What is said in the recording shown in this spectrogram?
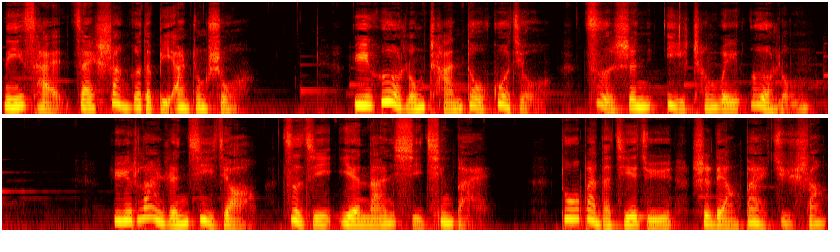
尼采在《善恶的彼岸》中说：“与恶龙缠斗过久，自身亦成为恶龙；与烂人计较，自己也难洗清白，多半的结局是两败俱伤。”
